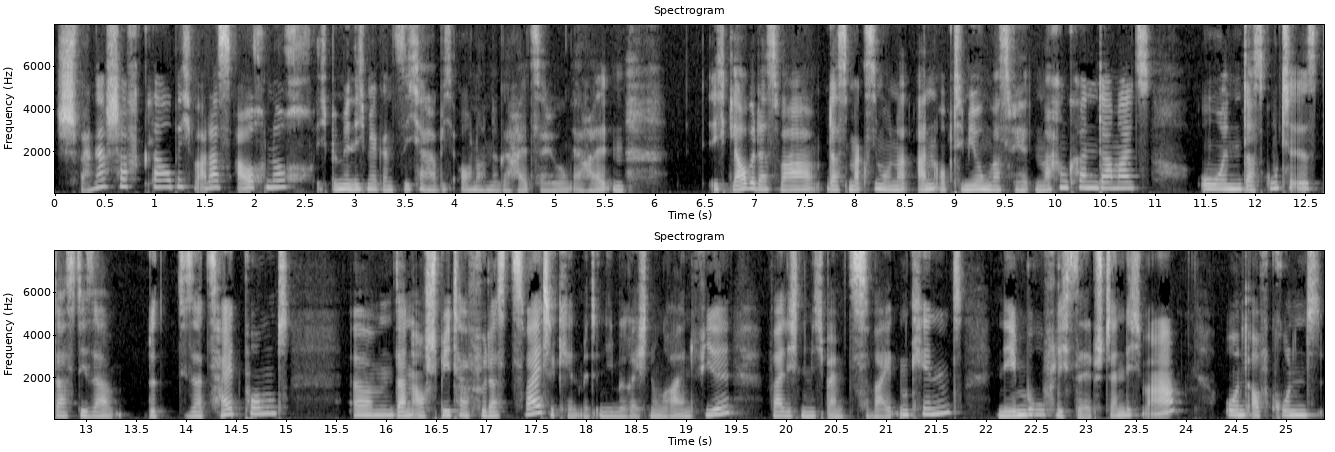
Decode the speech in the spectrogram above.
Schwangerschaft, glaube ich, war das auch noch. Ich bin mir nicht mehr ganz sicher, habe ich auch noch eine Gehaltserhöhung erhalten ich glaube, das war das Maximum an Optimierung, was wir hätten machen können damals. Und das Gute ist, dass dieser, dieser Zeitpunkt ähm, dann auch später für das zweite Kind mit in die Berechnung reinfiel, weil ich nämlich beim zweiten Kind nebenberuflich selbstständig war und aufgrund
